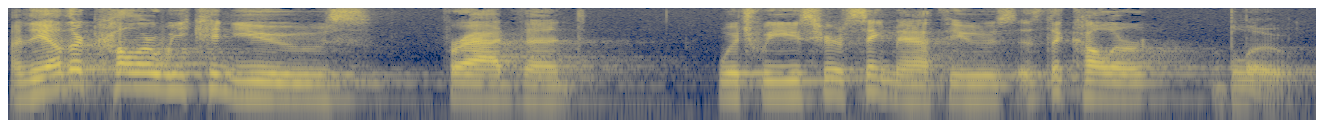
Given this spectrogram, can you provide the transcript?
And the other color we can use for Advent, which we use here at St. Matthew's, is the color blue.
